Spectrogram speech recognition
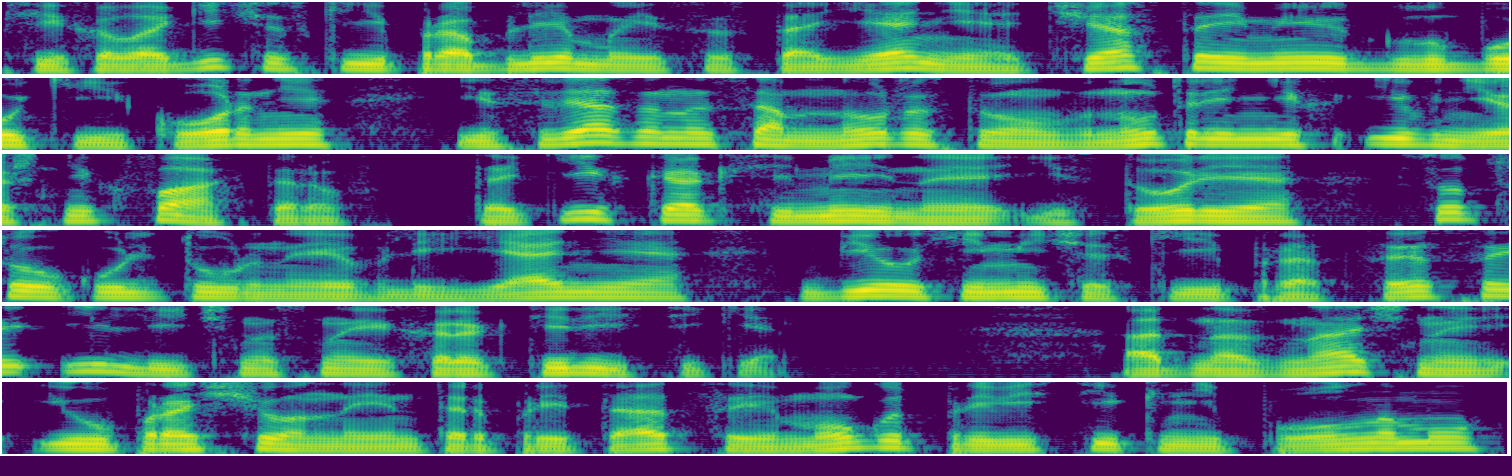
Психологические проблемы и состояния часто имеют глубокие корни и связаны со множеством внутренних и внешних факторов, таких как семейная история, социокультурное влияние, биохимические процессы и личностные характеристики. Однозначные и упрощенные интерпретации могут привести к неполному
